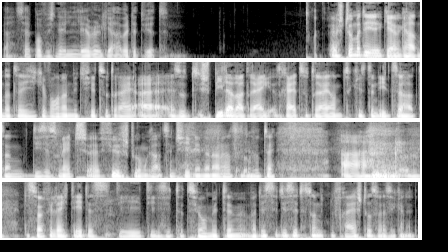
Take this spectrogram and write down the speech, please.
ja, sehr professionellen Level gearbeitet wird. Äh, Stürmer die gelben Karten tatsächlich gewonnen mit 4 zu 3. Äh, also die Spieler war 3, 3 zu 3 und Christian Ilzer hat dann dieses Match für Sturm Graz entschieden in der 99. Minute. Das war vielleicht eh das, die, die Situation mit dem, war das die Situation mit dem Freistoß? Weiß ich gar nicht.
